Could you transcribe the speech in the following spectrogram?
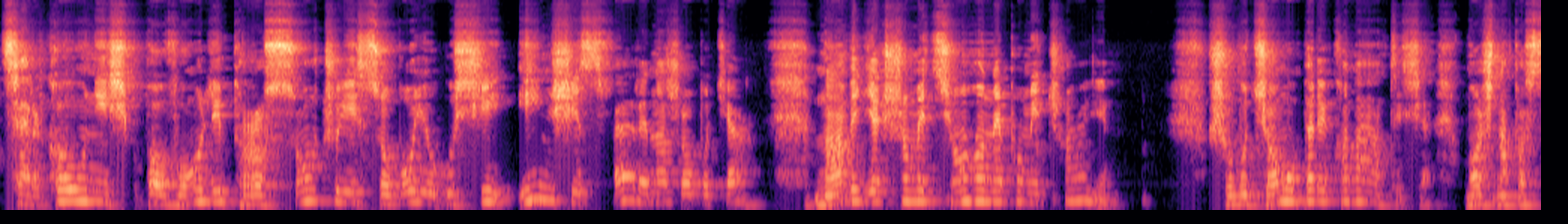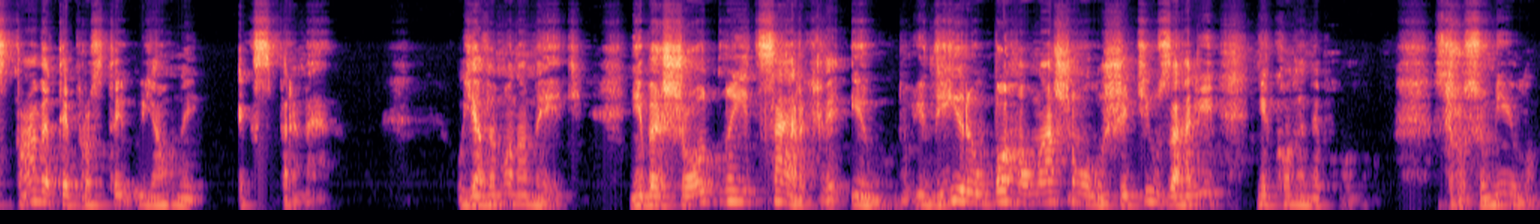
церковність поволі просочує собою усі інші сфери нашого буття, навіть якщо ми цього не помічаємо. Щоб у цьому переконатися, можна поставити простий уявний експеримент. Уявимо на мить, ніби жодної церкви і віри в Бога в нашому житті взагалі ніколи не було. Зрозуміло,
